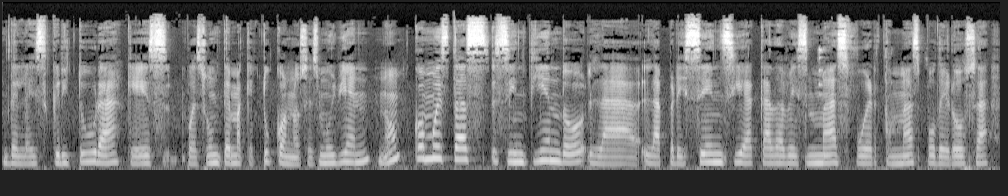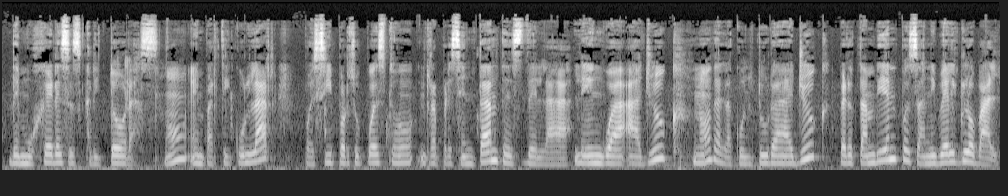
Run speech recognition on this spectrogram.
de la escritura, que es pues un tema que tú conoces muy bien, ¿no? ¿Cómo estás sintiendo la, la presencia cada vez más fuerte, más poderosa de mujeres escritoras, ¿no? En particular, pues sí, por supuesto, representantes de la lengua ayuk, ¿no? De la cultura ayuk, pero también pues a nivel global.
